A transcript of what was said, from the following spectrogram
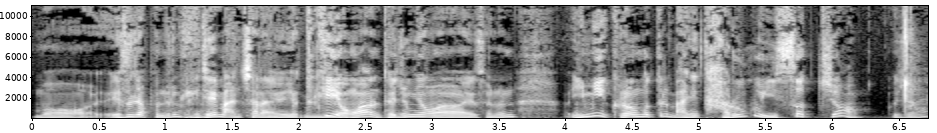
뭐 예술 작품들은 굉장히 많잖아요. 특히 음. 영화 대중 영화에서는 이미 그런 것들을 많이 다루고 있었죠. 그죠?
